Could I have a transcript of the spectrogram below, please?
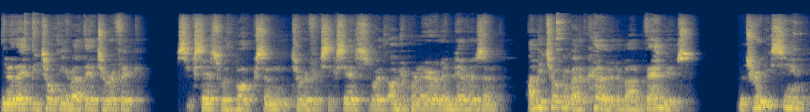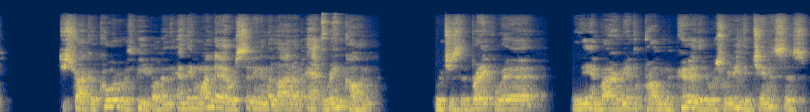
you know, they'd be talking about their terrific success with books and terrific success with entrepreneurial endeavors. And I'd be talking about a code, about values, which really seemed to strike a chord with people. And, and then one day I was sitting in the lineup at Rincon, which is the break where the environmental problem occurred, that it was really the genesis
